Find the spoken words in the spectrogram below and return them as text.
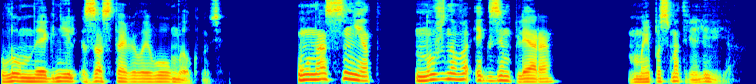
Лунная гниль заставила его умылкнуть. «У нас нет нужного экземпляра». Мы посмотрели вверх.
